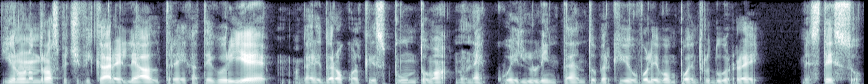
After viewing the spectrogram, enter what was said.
Io non andrò a specificare le altre categorie, magari darò qualche spunto, ma non è quello l'intento perché io volevo un po' introdurre me stesso.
